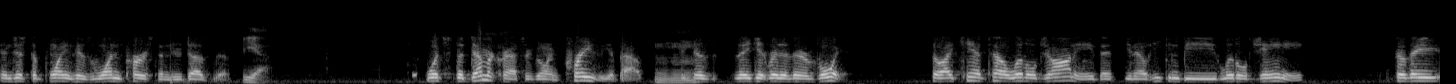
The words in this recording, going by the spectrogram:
and just appoint his one person who does this. Yeah. Which the Democrats are going crazy about mm-hmm. because they get rid of their voice. So I can't tell little Johnny that, you know, he can be little Janie. So they,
